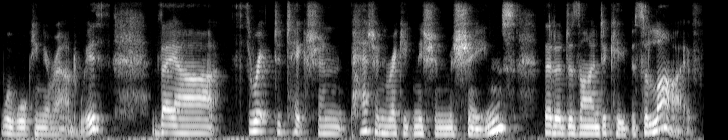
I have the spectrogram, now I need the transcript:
were walking around with. They are threat detection pattern recognition machines that are designed to keep us alive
